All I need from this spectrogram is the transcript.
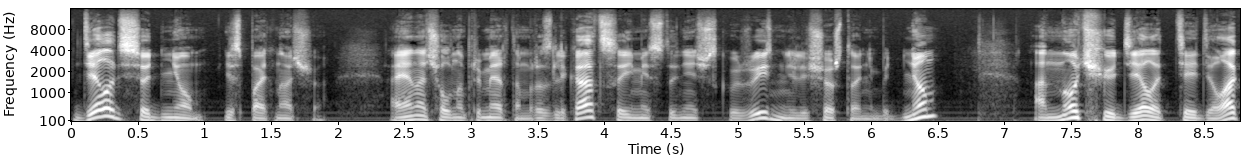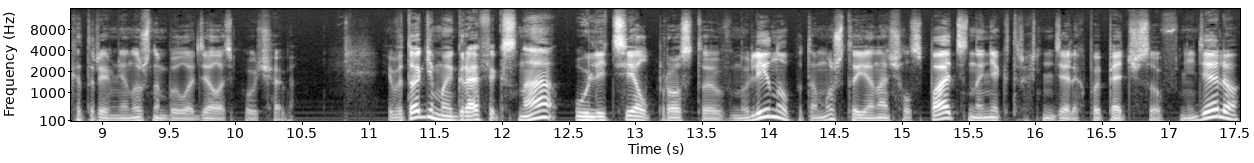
делать все днем и спать ночью, а я начал, например, там развлекаться, иметь студенческую жизнь или еще что-нибудь днем, а ночью делать те дела, которые мне нужно было делать по учебе. И в итоге мой график сна улетел просто в нулину, потому что я начал спать на некоторых неделях по 5 часов в неделю,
